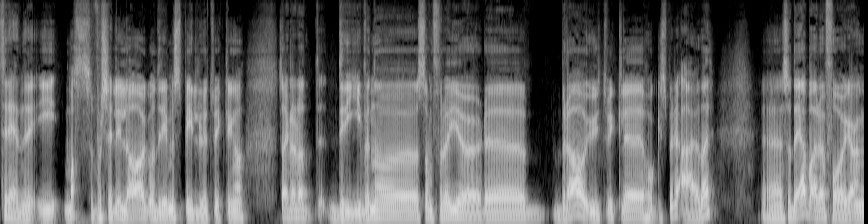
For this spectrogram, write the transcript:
trenere i masse forskjellige lag og driver med spillerutvikling. Og, så er det klart at driven og, som for å gjøre det bra og utvikle hockeyspillere, er jo der. Eh, Så det er bare å få i gang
